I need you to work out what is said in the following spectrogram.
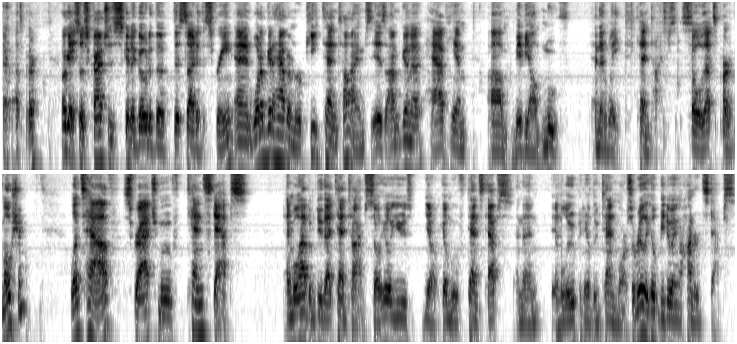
Yeah, that's better. Okay, so Scratch is going to go to the this side of the screen, and what I'm going to have him repeat 10 times is I'm going to have him, um, maybe I'll move and then wait 10 times. So that's part of motion. Let's have Scratch move 10 steps and we'll have him do that 10 times. So he'll use, you know, he'll move 10 steps and then in loop and he'll do 10 more. So really he'll be doing 100 steps.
